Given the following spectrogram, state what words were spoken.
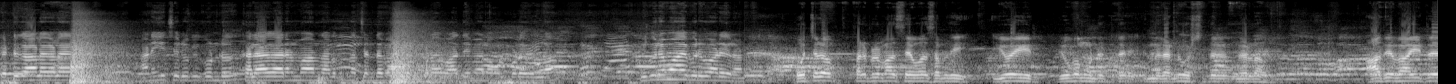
കെട്ടുകാളകളെ അണിയിച്ചൊരുക്കിക്കൊണ്ട് കലാകാരന്മാർ നടത്തുന്ന ചെണ്ടമേളം ഉൾപ്പെടെ വാദ്യമേളം ഉൾപ്പെടെയുള്ള വിപുലമായ പരിപാടികളാണ്. കൊച്ചിട പരബ്രഹ്മ സേവാ സമിതി യു എയിൽ രൂപം കൊണ്ടിട്ട് ഇന്ന് രണ്ട് വർഷത്തിൽ നേടാം ആദ്യമായിട്ട്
